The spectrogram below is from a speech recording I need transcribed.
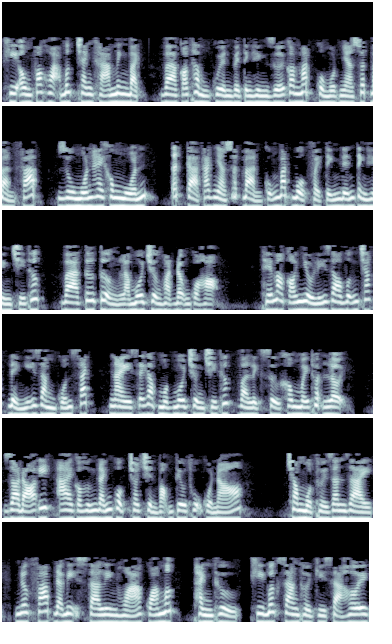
khi ông phác họa bức tranh khá minh bạch, và có thẩm quyền về tình hình dưới con mắt của một nhà xuất bản Pháp, dù muốn hay không muốn, tất cả các nhà xuất bản cũng bắt buộc phải tính đến tình hình trí thức, và tư tưởng là môi trường hoạt động của họ. Thế mà có nhiều lý do vững chắc để nghĩ rằng cuốn sách này sẽ gặp một môi trường trí thức và lịch sử không mấy thuận lợi, do đó ít ai có hứng đánh cuộc cho triển vọng tiêu thụ của nó. Trong một thời gian dài, nước Pháp đã bị Stalin hóa quá mức, thành thử, khi bước sang thời kỳ xả hơi,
